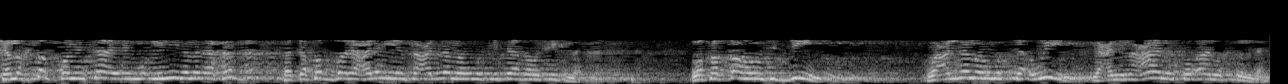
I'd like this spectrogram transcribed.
كما اختص من سائر المؤمنين من أحب فتفضل عليهم فعلمهم الكتاب والحكمة. وفقههم في الدين وعلمهم التأويل يعني معاني القرآن والسنة.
